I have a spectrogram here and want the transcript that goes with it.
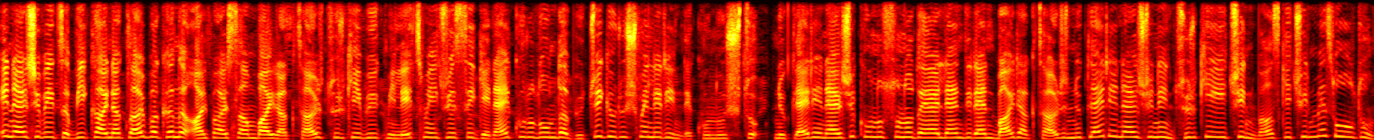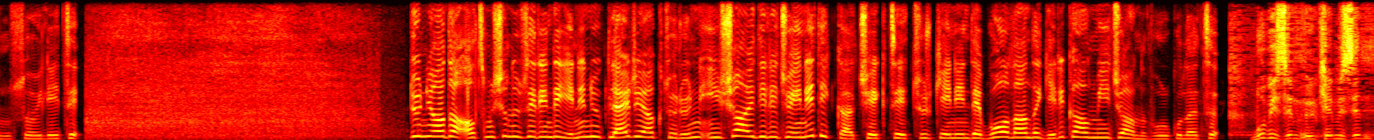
Enerji ve Tabi Kaynaklar Bakanı Alparslan Bayraktar, Türkiye Büyük Millet Meclisi Genel Kurulu'nda bütçe görüşmelerinde konuştu. Nükleer enerji konusunu değerlendiren Bayraktar, nükleer enerjinin Türkiye için vazgeçilmez olduğunu söyledi. Dünyada 60'ın üzerinde yeni nükleer reaktörün inşa edileceğine dikkat çekti. Türkiye'nin de bu alanda geri kalmayacağını vurguladı. Bu bizim ülkemizin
